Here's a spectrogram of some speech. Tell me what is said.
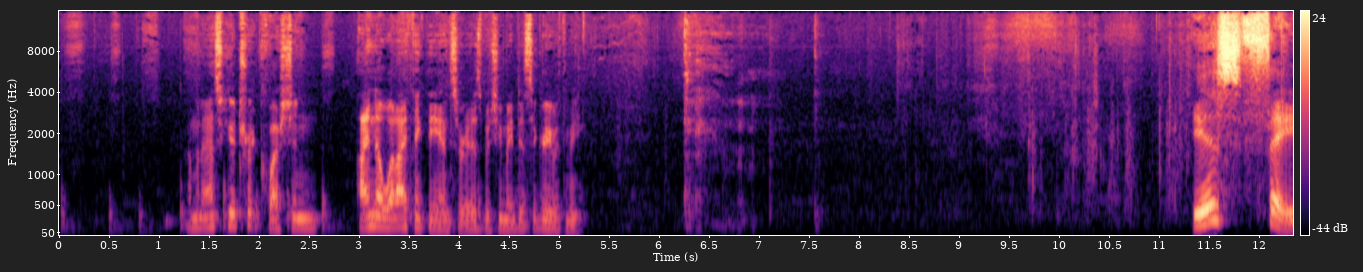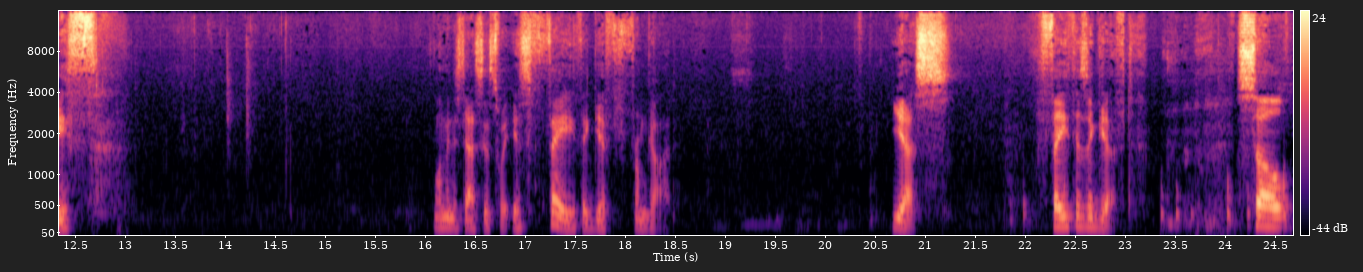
I'm going to ask you a trick question. I know what I think the answer is, but you may disagree with me. Is faith, let me just ask this way Is faith a gift from God? Yes. Faith is a gift. So,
